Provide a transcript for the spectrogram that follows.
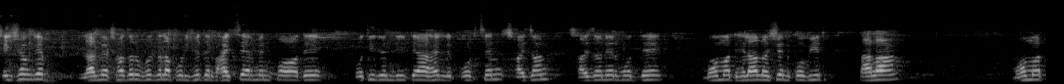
সেই সঙ্গে লালমিয়া সদর উপজেলা পরিষদের ভাইস চেয়ারম্যান পদে প্রতিদ্বন্দ্বিতা করছেন ছয়জন। ছয়জনের মধ্যে মোহাম্মদ হেলাল হোসেন কবির, তালা, মোহাম্মদ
